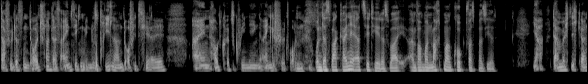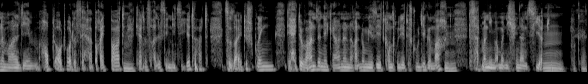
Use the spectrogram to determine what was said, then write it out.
dafür, dass in Deutschland als einzigem Industrieland offiziell ein Hautkrebs-Screening eingeführt worden mhm. ist. Und das war keine RCT, das war einfach, man macht mal und guckt, was passiert. Ja, da möchte ich gerne mal dem Hauptautor, das ist der Herr Breitbart, mhm. der das alles initiiert hat, zur Seite springen. Der hätte wahnsinnig gerne eine randomisiert kontrollierte Studie gemacht. Mhm. Das hat man ihm aber nicht finanziert. Mhm. Okay.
